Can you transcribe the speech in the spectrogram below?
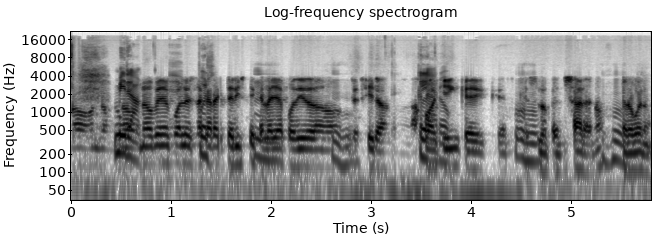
no, Mira, no, no veo cuál es la pues, característica que le haya podido decir a, a Claro. Joaquín que, que- que Ujú. se lo pensara, ¿no? Pero bueno,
